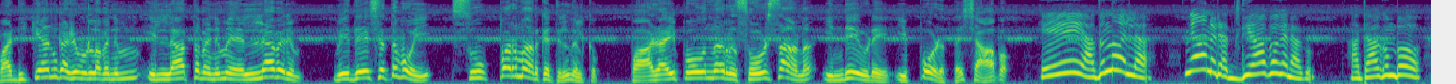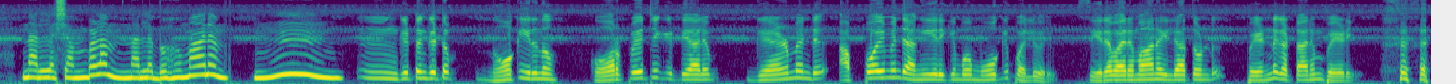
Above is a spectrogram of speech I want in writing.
പഠിക്കാൻ കഴിവുള്ളവനും ഇല്ലാത്തവനും എല്ലാവരും വിദേശത്ത് പോയി സൂപ്പർ മാർക്കറ്റിൽ നിൽക്കും. പാഴായി പോകുന്ന റിസോഴ്സാണ് ഇന്ത്യയുടെ ഇപ്പോഴത്തെ ശാപം. ഏയ് അതൊന്നുമല്ല ഞാനൊരു അധ്യാപകനാകും അതാകുമ്പോ നല്ല ശമ്പളം നല്ല ബഹുമാനം. കിട്ടും കിട്ടും. നോക്കിയിരുന്നു? കോർപ്പറേറ്റ് കിട്ടിയാലും ഗവൺമെന്റ് അപ്പോയിന്റ്മെന്റ് അംഗീകരിക്കുമ്പോൾ മൂക്കി പല്ലു വരും. സ്ഥിര വരുമാനം ഇല്ലാത്തോണ്ട് പെണ്ണ് കെട്ടാനും പേടി.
